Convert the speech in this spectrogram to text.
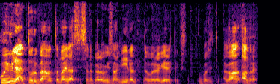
kui ülejäänud turg vähemalt on väljas, siis seal nagu üsna kiirelt nagu reageeritakse, see on positiivne, aga Andre?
